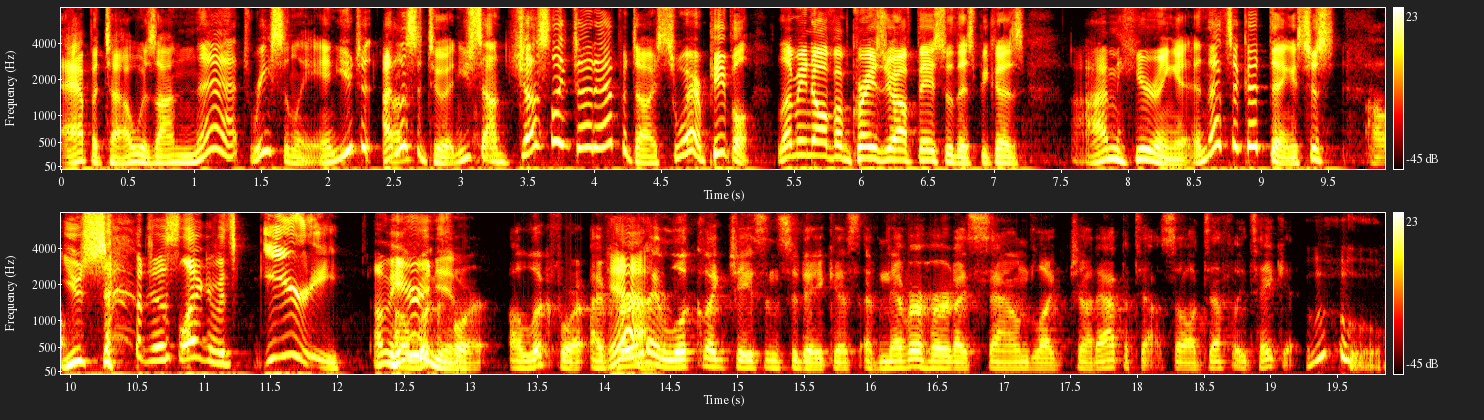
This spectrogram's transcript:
Apatow was on that recently. And you just, I listened to it and you sound just like John Apatow. I swear. People, let me know if I'm crazy or off base with this because I'm hearing it. And that's a good thing. It's just, you sound just like him. It's eerie. I'm hearing look you. for it. I'll look for it. I've Yeah. heard I look like Jason Sudeikis. I've never heard I sound like Judd Apatow. So I'll definitely take it. Ooh.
